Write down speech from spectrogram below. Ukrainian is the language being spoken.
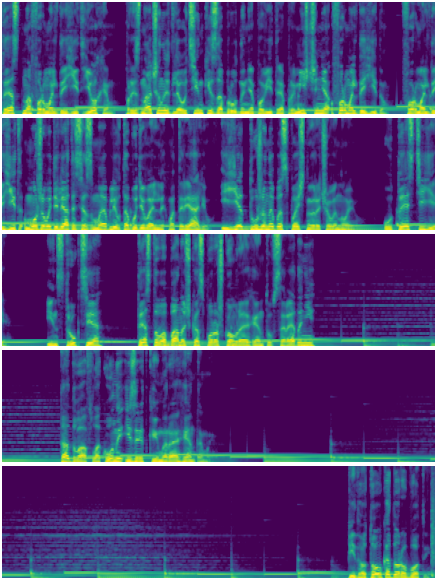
Тест на формальдегід Йохем призначений для оцінки забруднення повітря приміщення формальдегідом. Формальдегід може виділятися з меблів та будівельних матеріалів і є дуже небезпечною речовиною. У тесті є інструкція, тестова баночка з порошком реагенту всередині та два флакони із рідкими реагентами. Підготовка до роботи.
